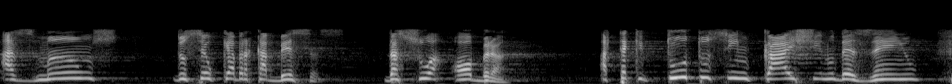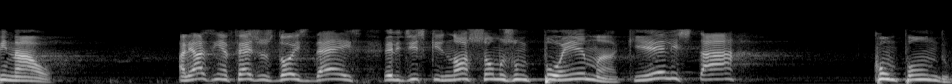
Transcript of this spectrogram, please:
as mãos do seu quebra-cabeças, da sua obra, até que tudo se encaixe no desenho final. Aliás, em Efésios 2:10, ele diz que nós somos um poema que ele está compondo,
